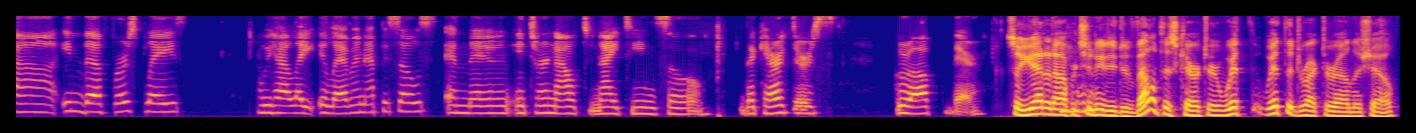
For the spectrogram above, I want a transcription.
uh, in the first place we had like 11 episodes and then it turned out to 19 so the characters grew up there so you had an opportunity to develop this character with with the director on the show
